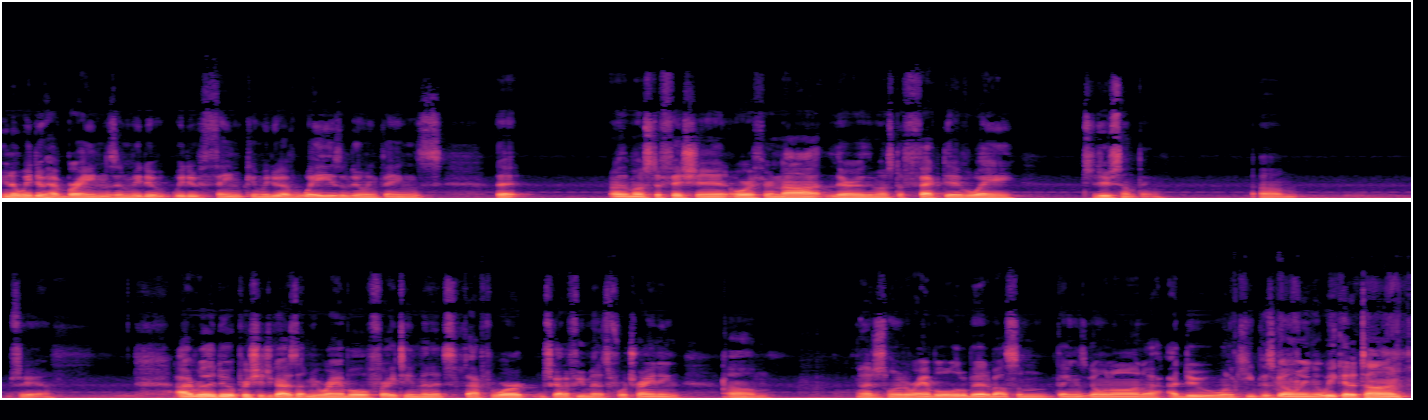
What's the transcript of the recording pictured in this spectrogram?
you know, we do have brains and we do we do think and we do have ways of doing things that are the most efficient or if they're not, they're the most effective way to do something. Um so yeah. I really do appreciate you guys letting me ramble for 18 minutes after work. Just got a few minutes before training. Um, I just wanted to ramble a little bit about some things going on. I, I do want to keep this going a week at a time.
